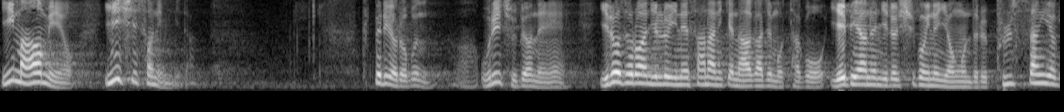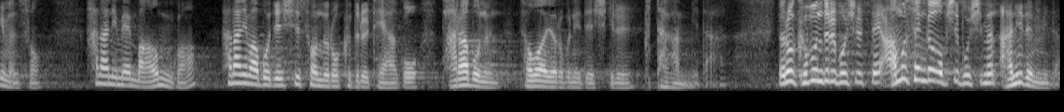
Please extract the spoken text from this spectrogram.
이 마음이에요. 이 시선입니다. 특별히 여러분, 어, 우리 주변에 이러저러한 일로 인해서 하나님께 나아가지 못하고 예배하는 일을 쉬고 있는 영혼들을 불쌍히 여기면서 하나님의 마음과 하나님 아버지의 시선으로 그들을 대하고 바라보는 저와 여러분이 되시기를 부탁합니다. 여러분 그분들을 보실 때 아무 생각 없이 보시면 아니 됩니다.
